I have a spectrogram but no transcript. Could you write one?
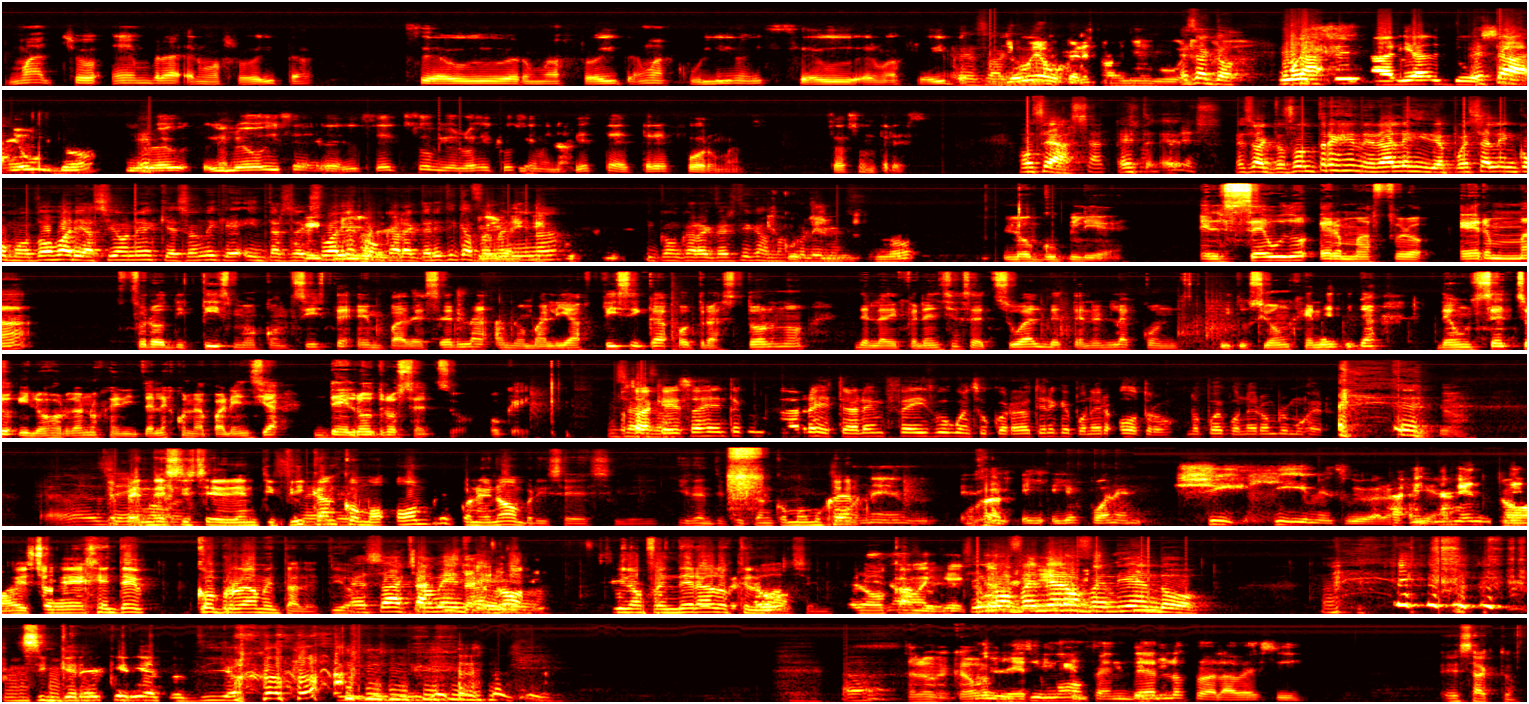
macho, hembra, hermafrodita, pseudo hermafrodita masculino y pseudo hermafrodita. Exacto. Yo voy a buscar esta en Google. Exacto. Fuente Arial 12. Está, Euro. Y luego, y luego dice, el sexo biológico se manifiesta de tres formas. O sea, son tres. o sea, Exacto, este- son tres. exacto, son tres generales y después salen como dos variaciones que son de que intersexuales con características femeninas y con características masculinas. yo Lo googleé. El pseudo hermafro, hermafroditismo consiste en padecer la anomalía física o trastorno de la diferencia sexual de tener la constitución genética de un sexo y los órganos genitales con la apariencia del otro sexo. Ok. O sea, que esa gente cuando se va a registrar en Facebook o en su correo tiene que poner otro. No puede poner hombre o mujer. Eh, sí, Depende bueno. si se identifican Sí, sí. como hombre, ponen hombre. Y se, si identifican como mujer, Ponen, Mujer. e- e- ellos ponen she, him en su biografía. no, eso es gente con problemas mentales, tío. Exactamente. No, sin ofender a los que lo hacen, pero No, que- Sin ofender, ofendiendo. sin querer queriendo, tío. hasta lo que acabo No de gente- ofenderlos, pero a la vez sí. Exacto.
